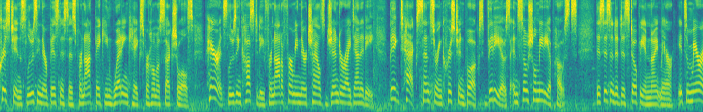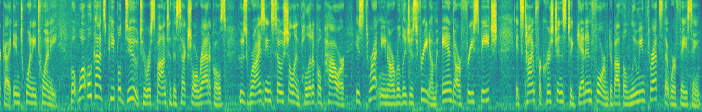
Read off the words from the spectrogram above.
Christians losing their businesses for not baking wedding cakes for homosexuals, parents losing custody for not affirming their child's gender identity, big tech censoring Christian books, videos, and social media posts. This isn't a dystopian nightmare. It's America in 2020. But what will God's people do to respond to the sexual radicals whose rising social and political power is threatening our religious freedom and our free speech? It's time for Christians to get informed about the looming threats that we're facing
